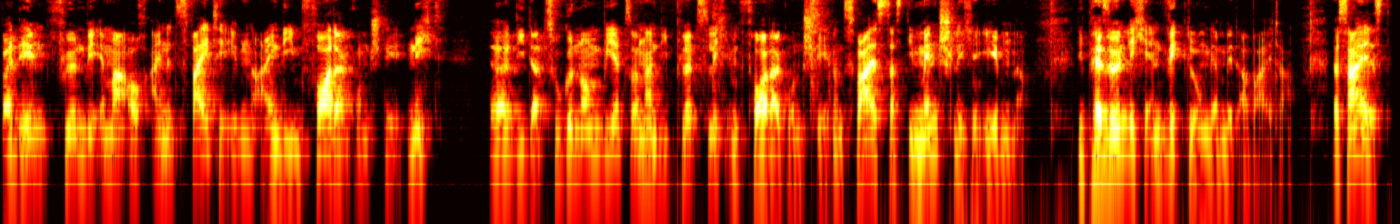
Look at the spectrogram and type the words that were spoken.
bei denen führen wir immer auch eine zweite Ebene ein, die im Vordergrund steht. Nicht äh, die dazugenommen wird, sondern die plötzlich im Vordergrund steht. Und zwar ist das die menschliche Ebene, die persönliche Entwicklung der Mitarbeiter. Das heißt,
